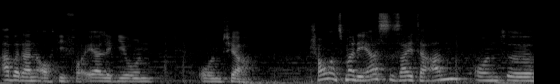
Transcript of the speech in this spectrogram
aber dann auch die VR-Legion. Und ja, schauen wir uns mal die erste Seite an und äh,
